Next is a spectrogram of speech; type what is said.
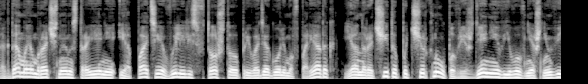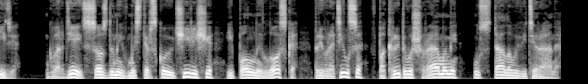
Тогда мое мрачное настроение и апатия вылились в то, что, приводя голема в порядок, я нарочито подчеркнул повреждения в его внешнем виде. Гвардеец, созданный в мастерское училище и полный лоска, превратился в покрытого шрамами усталого ветерана.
